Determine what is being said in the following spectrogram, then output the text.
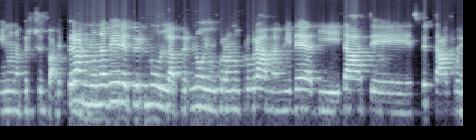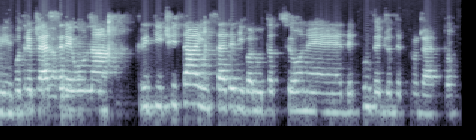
in una percentuale, però non avere per nulla per noi un cronoprogramma e un'idea di date e spettacoli potrebbe essere una criticità in sede di valutazione del punteggio del progetto.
